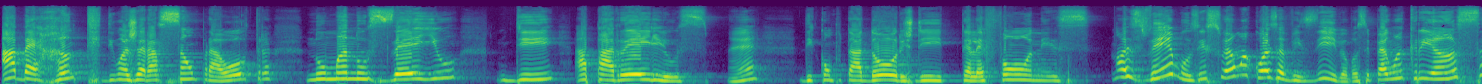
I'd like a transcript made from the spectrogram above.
aberrante de uma geração para outra no manuseio de aparelhos, né? de computadores, de telefones. Nós vemos, isso é uma coisa visível. Você pega uma criança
